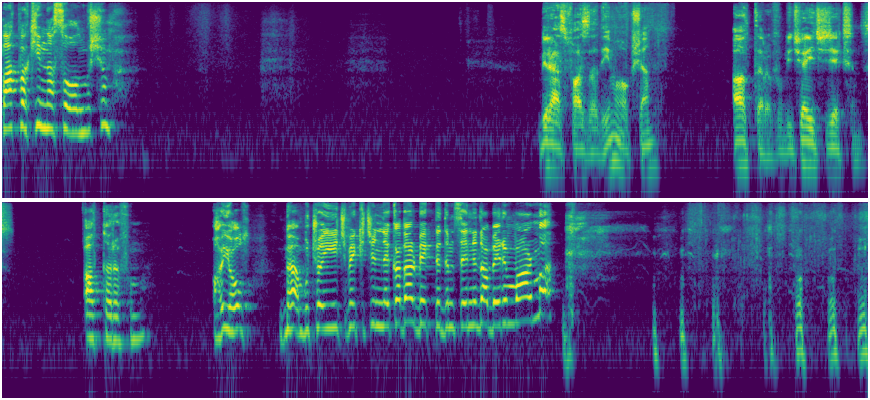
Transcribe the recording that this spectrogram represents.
Bak bakayım nasıl olmuşum. Biraz fazla değil mi Okşan? Alt tarafı bir çay içeceksiniz. Alt tarafı mı? Ayol ben bu çayı içmek için ne kadar bekledim senin haberin var mı?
